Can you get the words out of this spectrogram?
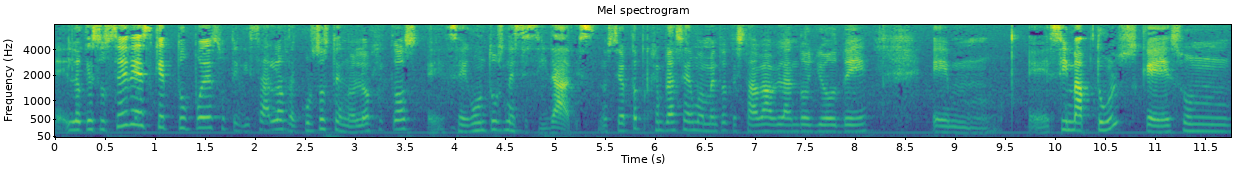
eh, lo que sucede es que tú puedes utilizar los recursos tecnológicos eh, según tus necesidades, ¿no es cierto? Por ejemplo, hace un momento te estaba hablando yo de eh, Tools, que es un,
